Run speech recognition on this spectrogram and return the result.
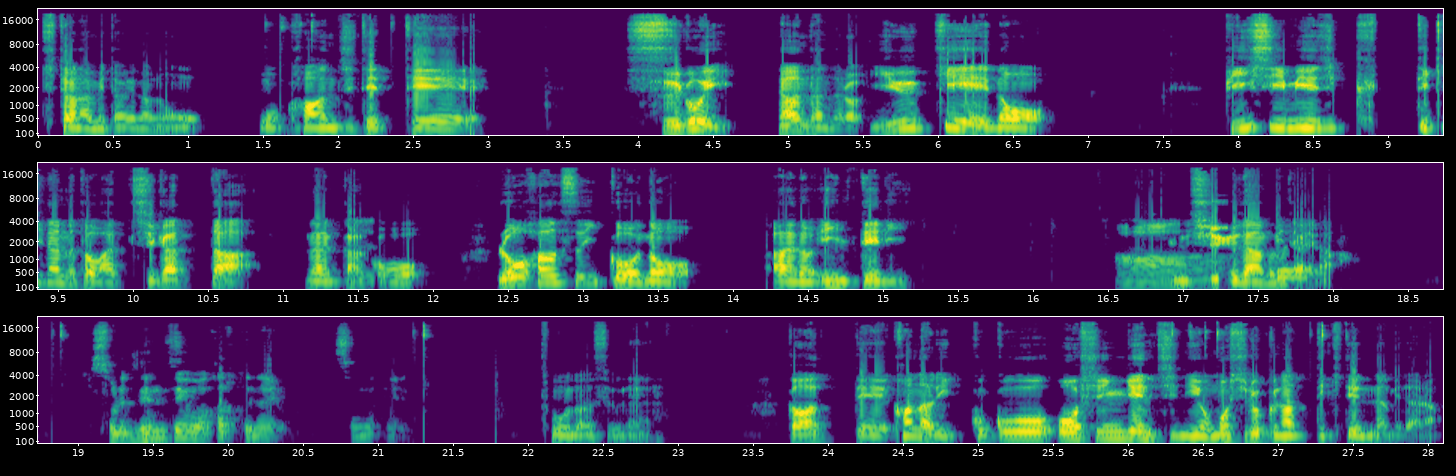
来たなみたいなのを感じてて、すごい、なんなんだろう、UK の PC ミュージック的なのとは違った、なんかこう、ローハウス以降の、あの、インテリああ。集団みたいな。それ全然分かってないわ。その辺。そうなんですよね。があって、かなりここを震源地に面白くなってきてんだみたいな。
